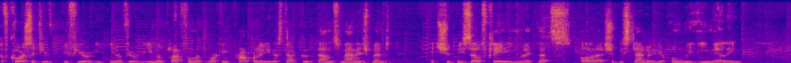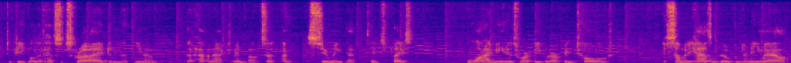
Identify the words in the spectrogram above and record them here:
of course, if you if your you know if your email platform is working properly and it's got good bounce management, it should be self cleaning, right? That's all of that should be standard. You're only emailing to people that have subscribed and you know that have an active inbox. So I'm assuming that takes place. What I mean is where people are being told if somebody hasn't opened an email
